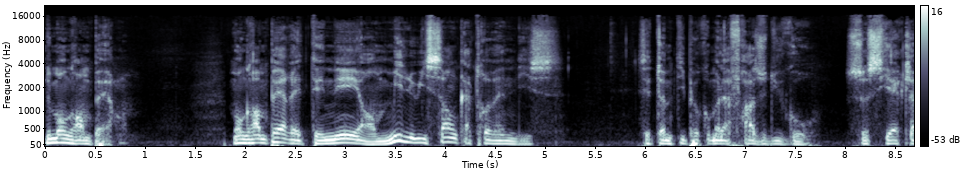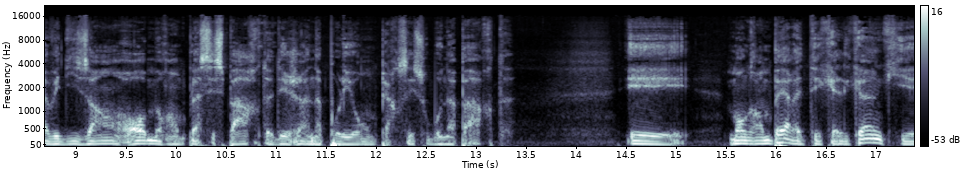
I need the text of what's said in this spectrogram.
de mon grand-père. Mon grand-père était né en 1890. C'est un petit peu comme la phrase d'Hugo. Ce siècle avait dix ans, Rome remplaçait Sparte, déjà Napoléon percé sous Bonaparte. Et mon grand-père était quelqu'un qui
